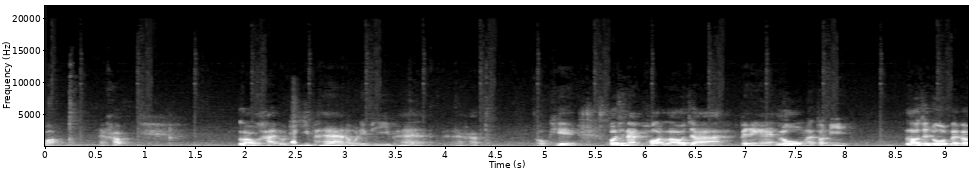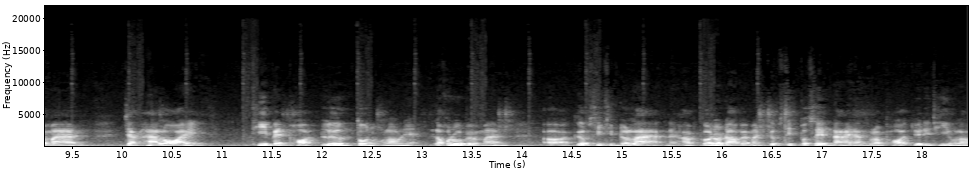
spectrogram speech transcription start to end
ปอดนะครับ เราขายตรงที่ 25นะวันนี้ที่ 25 นะครับ โอเค เพราะฉะนั้นพอร์ตเราจะเป็นยังไงโล่งแล้วตอนนี้ เราจะโดนไปประมาณจาก 500 ที่เป็นพอร์ตเริ่มต้นของเราเนี่ย เราก็โดนไปประมาณเกือบ 40 ดอลลาร์นะครับ ก็ดาวๆไปประมาณเกือบ 10%ได้นะสำหรับพอร์ต USDT ของเรา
